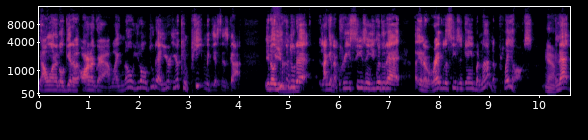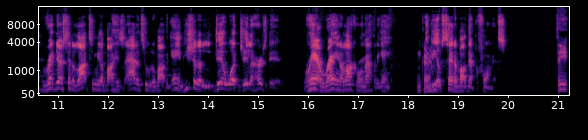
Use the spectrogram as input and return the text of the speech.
y'all want to go get an autograph. Like, no, you don't do that. You're you're competing against this guy. You know, you can do Mhm. that like in a preseason. You can do that in a regular season game, but not in the playoffs. Yeah. And that right there said a lot to me about his attitude about the game. He should have did what Jalen Hurts did, ran ran in the locker room after the game Okay. and be upset about that performance. See,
